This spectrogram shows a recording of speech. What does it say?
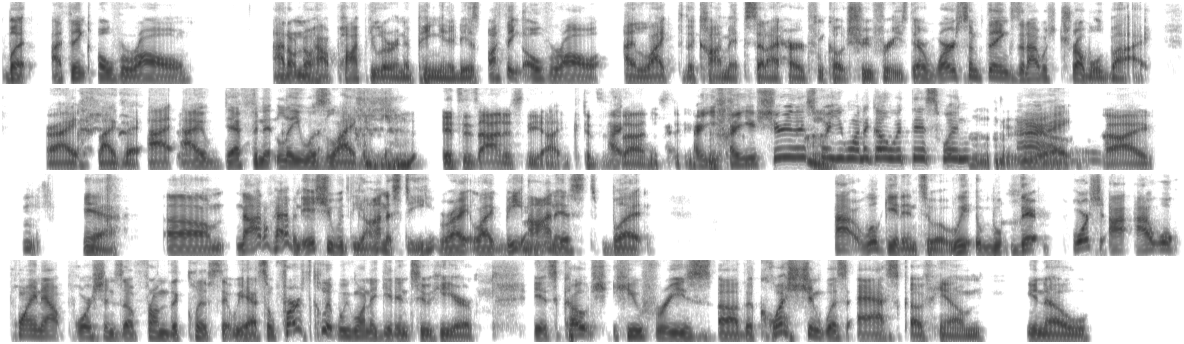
but I think overall, I don't know how popular an opinion it is. I think overall, I liked the comments that I heard from Coach Hugh Freeze. There were some things that I was troubled by, right? Like that, I, I definitely was like, It's his honesty, Ike. It's his honesty. "Are you are you sure that's where you want to go with this one?" yeah, right. I Yeah. Um, now I don't have an issue with the honesty, right? Like, be honest, but I, we'll get into it. We there portion. I, I will point out portions of from the clips that we had. So first clip we want to get into here is Coach Hugh Freeze. Uh, the question was asked of him. You know,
